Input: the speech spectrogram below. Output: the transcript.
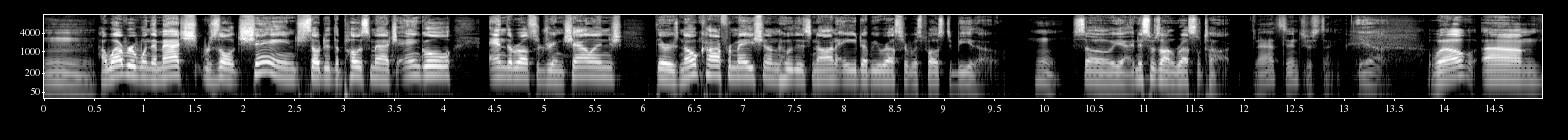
Mm. However, when the match result changed, so did the post match angle and the WrestleDream challenge. There is no confirmation on who this non AEW wrestler was supposed to be, though. Hmm. So, yeah, and this was on Wrestle Talk. That's interesting. Yeah. Well, um,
